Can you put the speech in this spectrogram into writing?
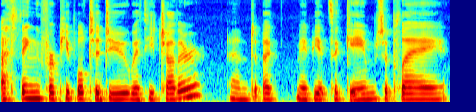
a thing for people to do with each other, and a, maybe it's a game to play,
